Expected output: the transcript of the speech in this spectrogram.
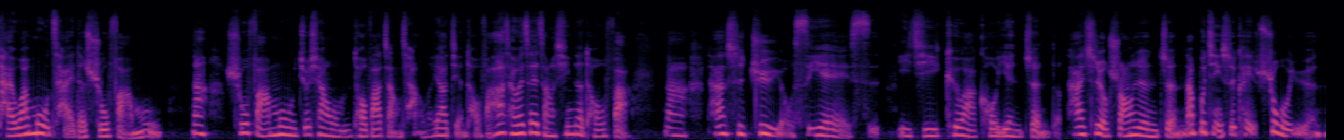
台湾木材的书法木。那梳伐木就像我们头发长长了要剪头发，它才会再长新的头发。那它是具有 CAS 以及 QR Code 验证的，它是有双认证。那不仅是可以溯源，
